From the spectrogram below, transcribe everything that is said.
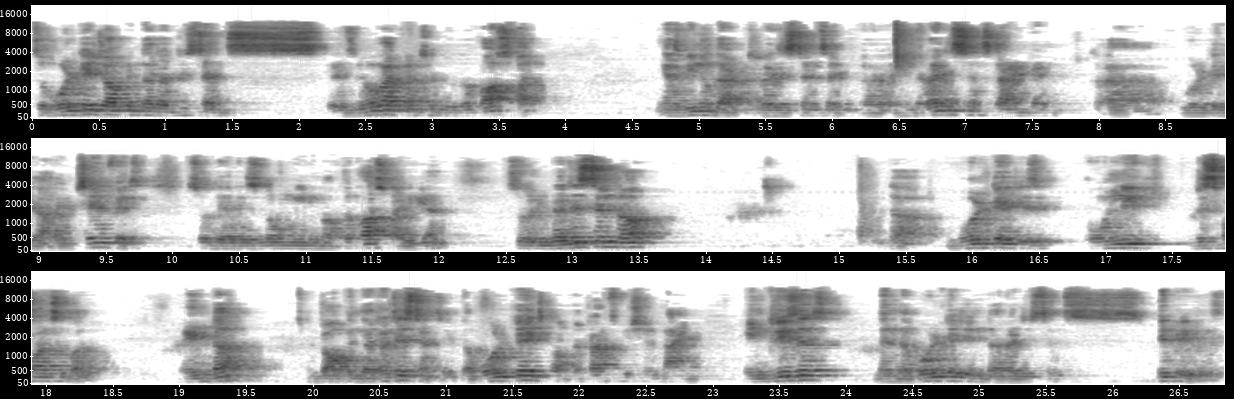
So voltage drop in the resistance is nowhere concerned with the cos phi as we know that resistance and, uh, in the resistance current and uh, voltage are in same phase so there is no meaning of the cos phi here so in resistance drop the voltage is only responsible in the drop in the resistance if the voltage of the transmission line increases then the voltage in the resistance decreases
